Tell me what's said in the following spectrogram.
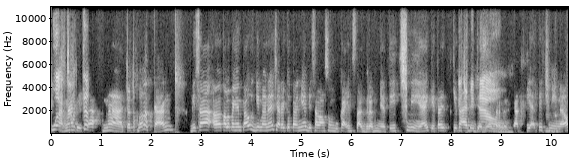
Wah, karena cakep. kita nah cocok banget kan bisa uh, kalau pengen tahu gimana cara ikutannya bisa langsung buka Instagramnya Teach Me ya kita kita teach ada jadwal terdekat ya Teach mm -hmm. Me Now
